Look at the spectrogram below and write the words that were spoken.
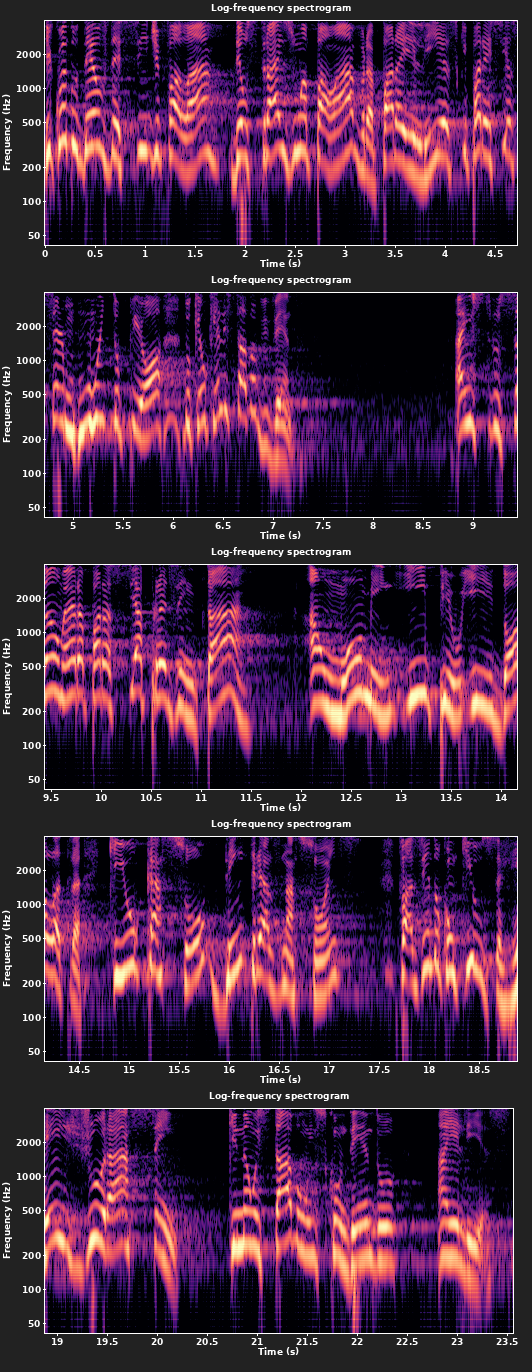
E quando Deus decide falar, Deus traz uma palavra para Elias que parecia ser muito pior do que o que ele estava vivendo. A instrução era para se apresentar a um homem ímpio e idólatra que o caçou dentre as nações, fazendo com que os reis jurassem que não estavam escondendo a Elias.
